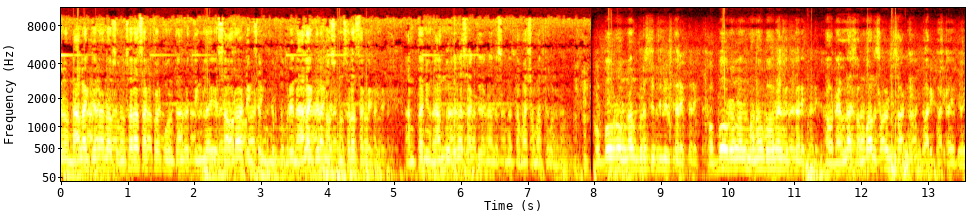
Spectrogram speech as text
ನಾವು ನಾಲ್ಕು ಜನ ನಾವು ಸಂಸಾರ ಸಾಕ್ಬೇಕು ಅಂತ ಅಂದ್ರೆ ತಿಂಗಳಿಗೆ ಸಾವಿರ ಟೆನ್ಷನ್ ಬಂದ್ಬಿಡ್ತು. ಬರೀ ನಾಲ್ಕು ಜನ ನಾವು ಸಂಸಾರ ಸಾಕಾಗಿ ಅಂತ ನೀವು ನಾನ್ನೂರು ಜನ ಸಾಕ್ತಿದ್ರೆ ನಾನು ಸುಮ್ಮನೆ ತಮಾಷೆ ಮಾತಾಡೋಣ ಒಬ್ಬೊಬ್ರು ಒಂದೊಂದು ಪರಿಸ್ಥಿತಿಲಿ ಇರ್ತಾರೆ. ಒಬ್ಬೊಬ್ರು ಒಂದೊಂದು ಮನೋಭಾವನೆ ಇರ್ತಾರೆ. ಅವ್ರನ್ನೆಲ್ಲ ಸಂಭಾಳಿಸ್ಕೊಂಡು ಸಾಕು. ಭಾರಿ ಕಷ್ಟ ಇದೆ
